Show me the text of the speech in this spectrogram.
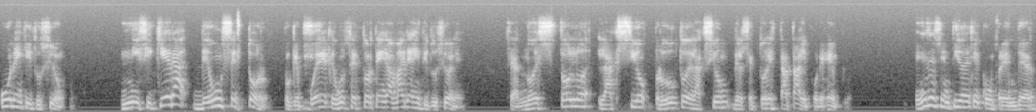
una institución, ni siquiera de un sector, porque puede que un sector tenga varias instituciones. O sea, no es solo la acción, producto de la acción del sector estatal, por ejemplo. En ese sentido hay que comprender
